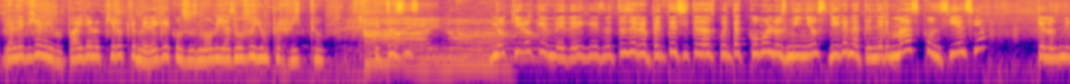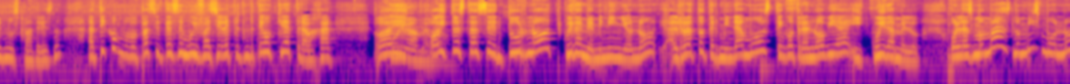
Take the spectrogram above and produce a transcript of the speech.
ya le dije a mi papá, ya no quiero que me deje con sus novias, no soy un perrito. Entonces, no. no. quiero que me dejes. Entonces de repente sí te das cuenta cómo los niños llegan a tener más conciencia que los mismos padres, ¿no? A ti como papá se te hace muy fácil, pues me tengo que ir a trabajar. Hoy, hoy tú estás en turno, cuídame a mi niño, ¿no? Al rato terminamos, tengo otra novia y cuídamelo. O las mamás, lo mismo, ¿no?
